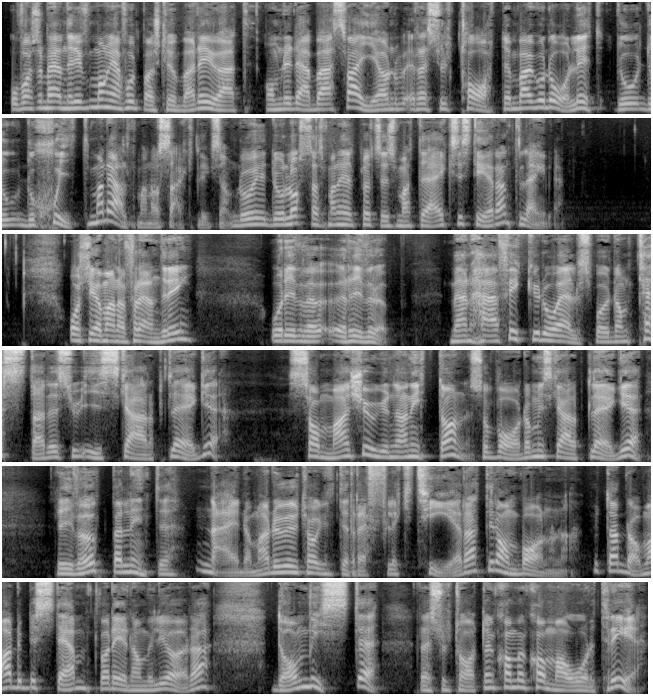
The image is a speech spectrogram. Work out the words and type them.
Och vad som händer i många fotbollsklubbar är ju att om det där börjar svaja, om resultaten börjar gå dåligt, då, då, då skiter man i allt man har sagt. Liksom. Då, då låtsas man helt plötsligt som att det existerar inte längre. Och så gör man en förändring och river, river upp. Men här fick ju då Elfsborg, de testades ju i skarpt läge. Sommaren 2019 så var de i skarpt läge. Riva upp eller inte? Nej, de hade överhuvudtaget inte reflekterat i de banorna, utan de hade bestämt vad det är de vill göra. De visste resultaten kommer komma år tre.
